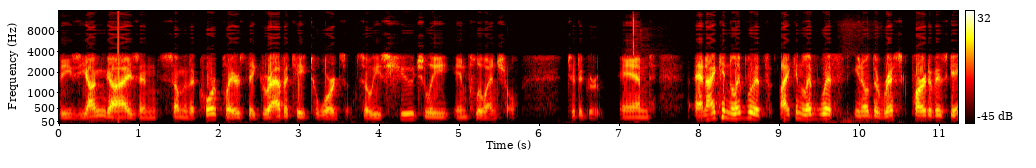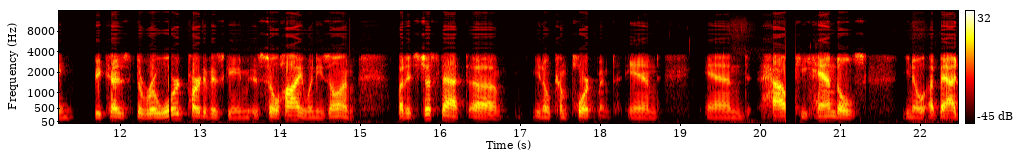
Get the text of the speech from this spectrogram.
these young guys and some of the core players they gravitate towards him. So he's hugely influential to the group. And and I can live with I can live with, you know, the risk part of his game because the reward part of his game is so high when he's on. But it's just that uh, you know, comportment and and how he handles you know, a bad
